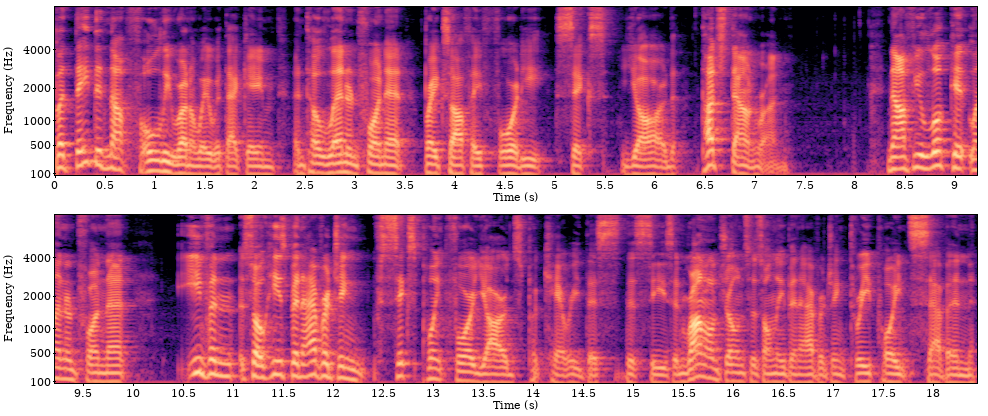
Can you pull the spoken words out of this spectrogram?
but they did not fully run away with that game until Leonard Fournette breaks off a 46 yard touchdown run. Now, if you look at Leonard Fournette, even so he's been averaging 6.4 yards per carry this this season. Ronald Jones has only been averaging 3.7.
